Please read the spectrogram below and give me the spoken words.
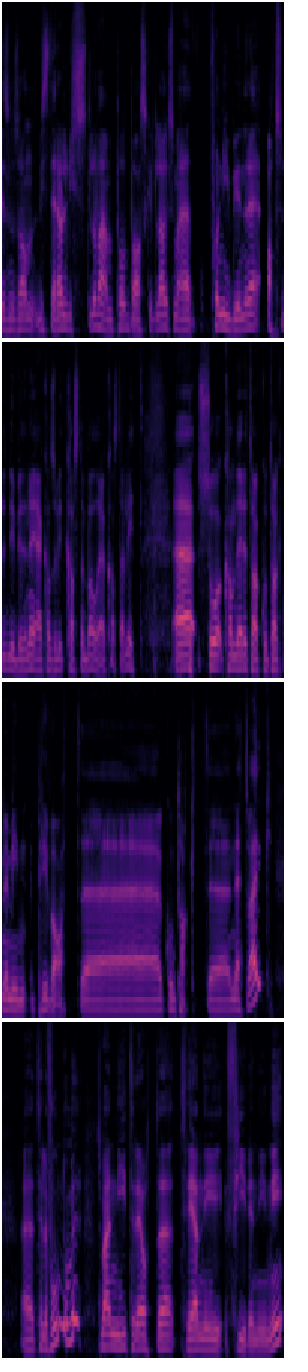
liksom sånn Hvis dere har lyst til å være med på basketlag som er for nybegynnere, absolutt nybegynnere, jeg kan så vidt kaste en ball, jeg har kasta litt, uh, så kan dere ta kontakt med min private uh, kontaktnettverk. Telefonnummer, som er 938 39499.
